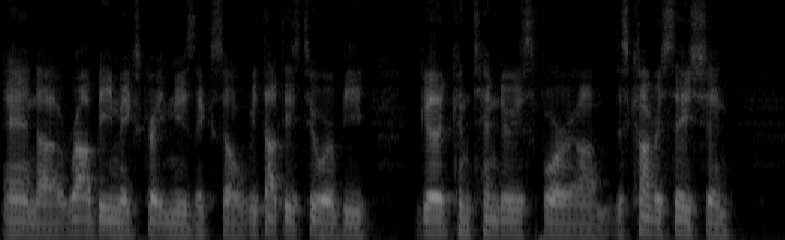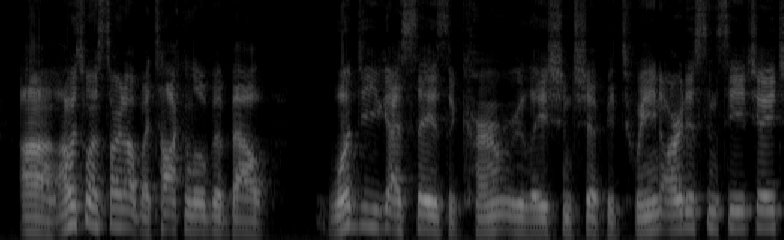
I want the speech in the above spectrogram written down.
and uh, Rob B makes great music. So we thought these two would be good contenders for um, this conversation. Uh, I just want to start out by talking a little bit about what do you guys say is the current relationship between artists and CHH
